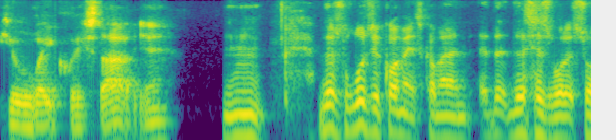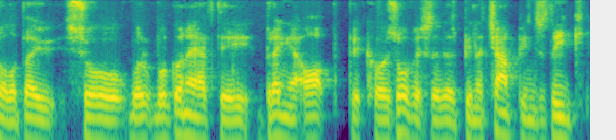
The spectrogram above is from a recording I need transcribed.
he'll likely start. Yeah. Mm. There's loads of comments coming in. This is what it's all about. So we're, we're going to have to bring it up because obviously there's been a Champions League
